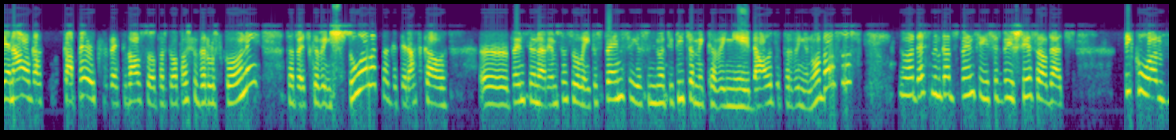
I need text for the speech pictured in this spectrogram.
vienalga, kāpēc, bet balso par to pašu Berluskoni, tāpēc, ka viņš sola, tagad ir atkal uh, pensionāriem sasolītas pensijas, un ļoti ticami, ka viņi daudzi par viņu nobalsos, jo desmit gadus pensijas ir bijušas iesaldētas. Tikko uh,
